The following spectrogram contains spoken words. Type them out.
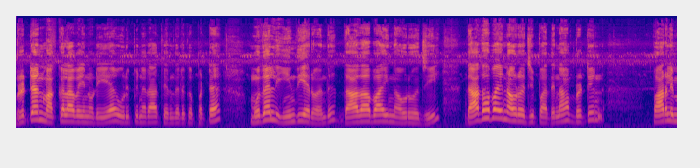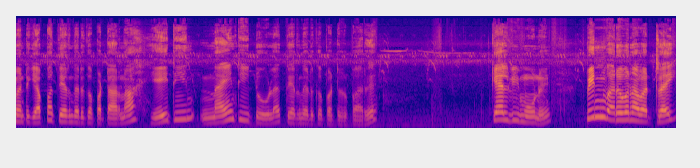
பிரிட்டன் மக்களவையினுடைய உறுப்பினராக தேர்ந்தெடுக்கப்பட்ட முதல் இந்தியர் வந்து தாதாபாய் நவ்ரோஜி தாதாபாய் நவ்ரோஜி பார்த்தீங்கன்னா பிரிட்டன் பார்லிமெண்ட்டுக்கு எப்போ தேர்ந்தெடுக்கப்பட்டார்னா எயிட்டீன் நைன்டி டூவில் தேர்ந்தெடுக்கப்பட்டிருப்பார். கேள்வி மூணு பின் வருவனவற்றை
